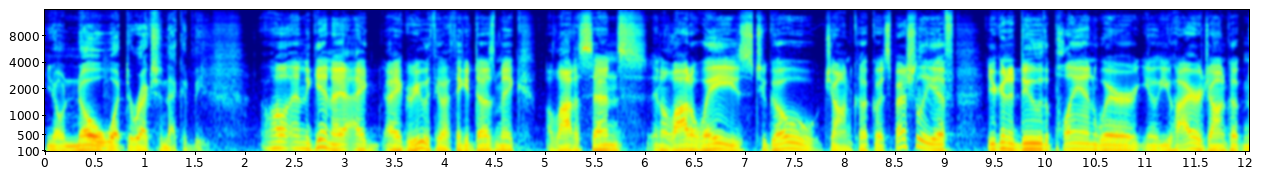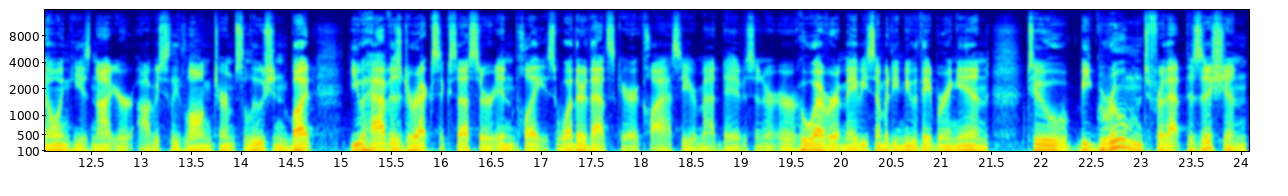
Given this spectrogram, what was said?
you know know what direction that could be. Well, and again, I, I, I, agree with you. I think it does make a lot of sense in a lot of ways to go John Cook, especially if you're going to do the plan where you know you hire John Cook knowing he is not your obviously long-term solution, but you have his direct successor in place, whether that's Garrett Klassy or Matt Davison or, or whoever it may be, somebody new they bring in to be groomed for that position.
